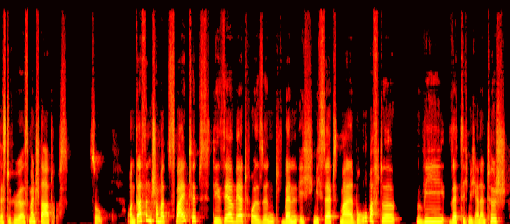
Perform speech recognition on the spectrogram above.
desto höher ist mein Status. So. Und das sind schon mal zwei Tipps, die sehr wertvoll sind, wenn ich mich selbst mal beobachte, wie setze ich mich an den Tisch,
